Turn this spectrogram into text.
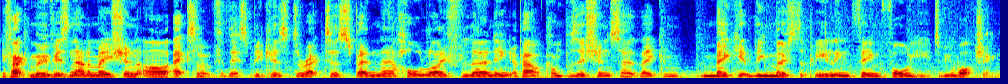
In fact, movies and animation are excellent for this because directors spend their whole life learning about composition so that they can make it the most appealing thing for you to be watching.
